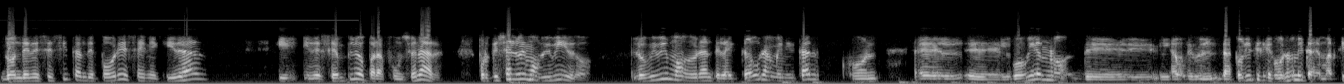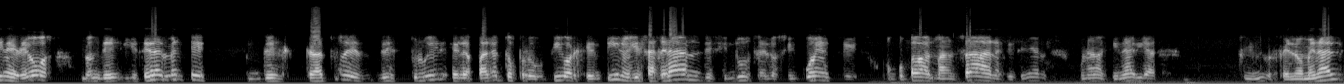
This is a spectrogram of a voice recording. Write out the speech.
donde necesitan de pobreza, inequidad y, y desempleo para funcionar, porque ya lo hemos vivido, lo vivimos durante la dictadura militar con el, gobierno de la, política económica de Martínez de Oz, donde literalmente trató de destruir el aparato productivo argentino y esas grandes industrias de los 50 que ocupaban manzanas, que tenían una maquinaria fenomenal,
